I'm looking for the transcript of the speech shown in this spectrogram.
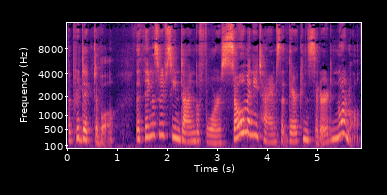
the predictable, the things we've seen done before so many times that they're considered normal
